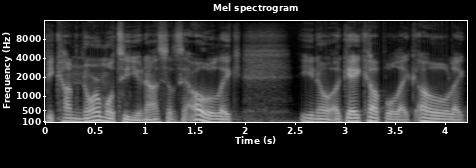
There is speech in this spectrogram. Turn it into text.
become normal to you now. So say, oh, like, you know, a gay couple, like, oh, like,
